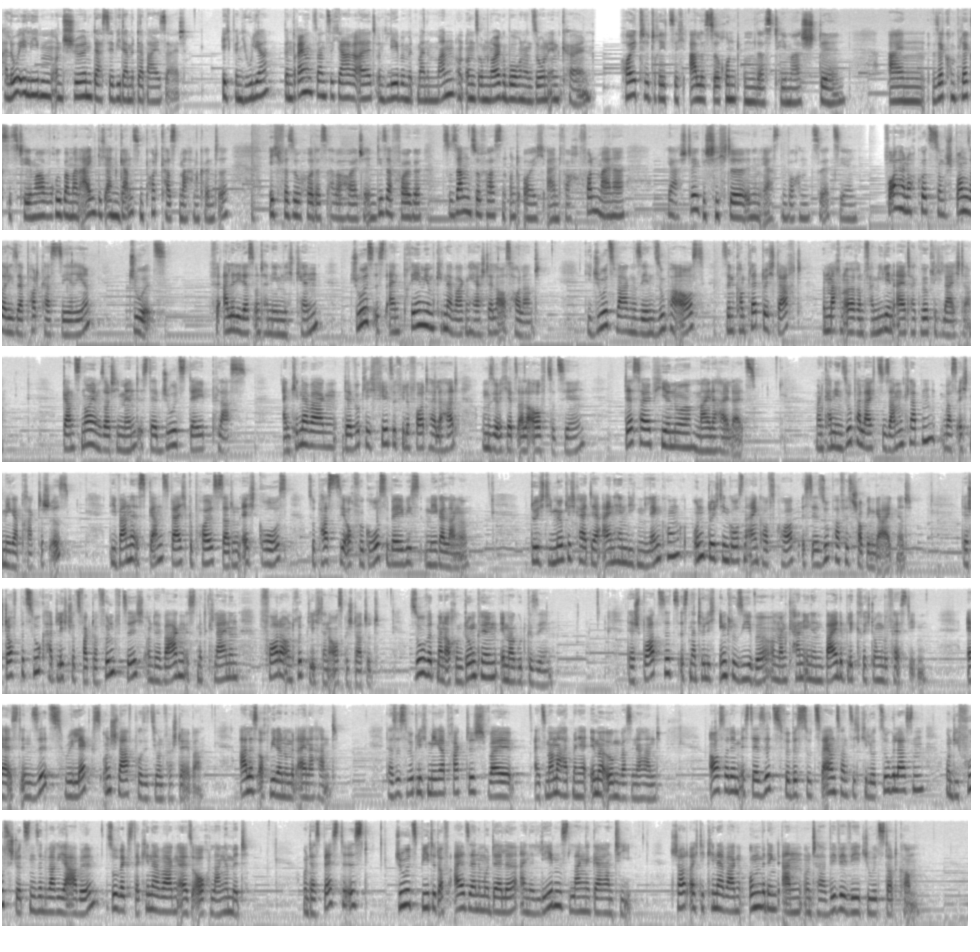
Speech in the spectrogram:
Hallo ihr Lieben und schön, dass ihr wieder mit dabei seid. Ich bin Julia, bin 23 Jahre alt und lebe mit meinem Mann und unserem neugeborenen Sohn in Köln. Heute dreht sich alles rund um das Thema Stillen. Ein sehr komplexes Thema, worüber man eigentlich einen ganzen Podcast machen könnte. Ich versuche das aber heute in dieser Folge zusammenzufassen und euch einfach von meiner ja, Stillgeschichte in den ersten Wochen zu erzählen. Vorher noch kurz zum Sponsor dieser Podcast-Serie, Jules. Für alle, die das Unternehmen nicht kennen, Jules ist ein Premium-Kinderwagenhersteller aus Holland. Die Jules-Wagen sehen super aus, sind komplett durchdacht und machen euren Familienalltag wirklich leichter. Ganz neu im Sortiment ist der Jules Day Plus. Ein Kinderwagen, der wirklich viel zu viele Vorteile hat, um sie euch jetzt alle aufzuzählen. Deshalb hier nur meine Highlights. Man kann ihn super leicht zusammenklappen, was echt mega praktisch ist. Die Wanne ist ganz weich gepolstert und echt groß, so passt sie auch für große Babys mega lange. Durch die Möglichkeit der einhändigen Lenkung und durch den großen Einkaufskorb ist er super fürs Shopping geeignet. Der Stoffbezug hat Lichtschutzfaktor 50 und der Wagen ist mit kleinen Vorder- und Rücklichtern ausgestattet. So wird man auch im Dunkeln immer gut gesehen. Der Sportsitz ist natürlich inklusive und man kann ihn in beide Blickrichtungen befestigen. Er ist in Sitz, Relax und Schlafposition verstellbar. Alles auch wieder nur mit einer Hand. Das ist wirklich mega praktisch, weil als Mama hat man ja immer irgendwas in der Hand. Außerdem ist der Sitz für bis zu 22 Kilo zugelassen und die Fußstützen sind variabel, so wächst der Kinderwagen also auch lange mit. Und das Beste ist, Jules bietet auf all seine Modelle eine lebenslange Garantie. Schaut euch die Kinderwagen unbedingt an unter www.jules.com.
